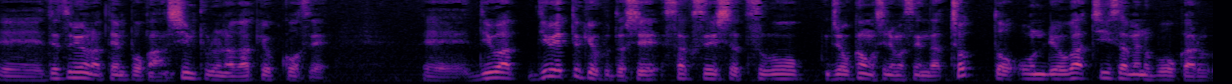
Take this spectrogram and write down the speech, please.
えー絶妙なテンポ感、シンプルな楽曲構成、えーデュワ、デュエット曲として作成した都合上かもしれませんが、ちょっと音量が小さめのボーカル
